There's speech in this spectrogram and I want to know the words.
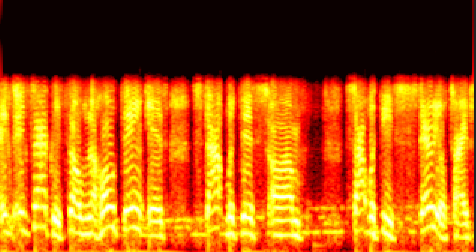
ex- exactly. So the whole thing is stop with this. Um, stop with these stereotypes.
